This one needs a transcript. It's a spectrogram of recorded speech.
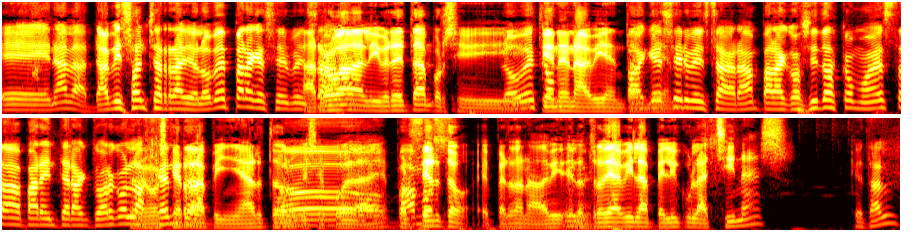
Eh, nada, David Sánchez Radio, ¿lo ves para qué sirve Instagram? Arroba la libreta por si ¿Lo ves tienen a bien ¿Para también. qué sirve Instagram? Para cositas como esta, para interactuar con la Tenemos gente. que rapiñar todo lo que se pueda. ¿eh? Por vamos- cierto, eh, perdona David, el otro día vi la película Chinas, ¿Qué tal?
